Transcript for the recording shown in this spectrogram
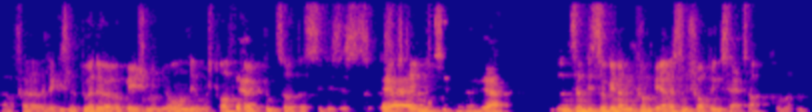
auf eine Legislatur der Europäischen Union, die haben Strafrecht ja. und so, dass sie dieses System. Ja. ja. Dann sind die sogenannten Comparison Shopping Sites aufgekommen.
